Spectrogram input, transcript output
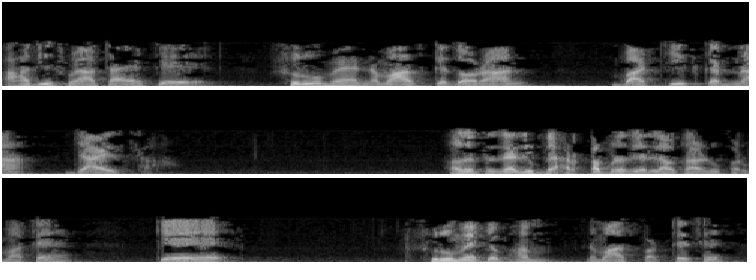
احادیث میں آتا ہے کہ شروع میں نماز کے دوران بات چیت کرنا جائز تھا۔ حضرت زید ابن ارقب رضی اللہ تعالیٰ فرماتے ہیں کہ شروع میں جب ہم نماز پڑھتے تھے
